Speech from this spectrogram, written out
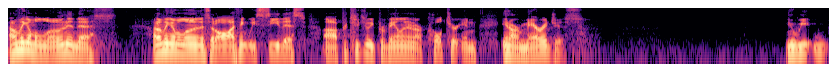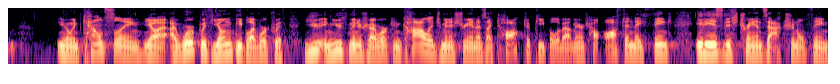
I don't think I'm alone in this. I don't think I'm alone in this at all. I think we see this uh, particularly prevalent in our culture in, in our marriages. You know, we, you know, in counseling, you know, I, I, work with young people. I've worked with you in youth ministry. I worked in college ministry. And as I talk to people about marriage, how often they think it is this transactional thing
